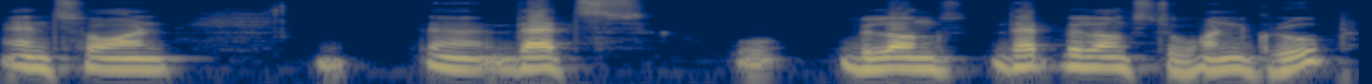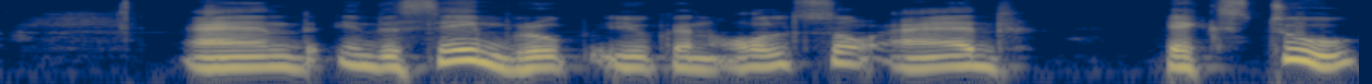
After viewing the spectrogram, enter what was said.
and so on uh, that's belongs that belongs to one group and in the same group you can also add X 2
